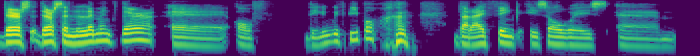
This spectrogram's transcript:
there's there's an element there uh, of dealing with people that I think is always um,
